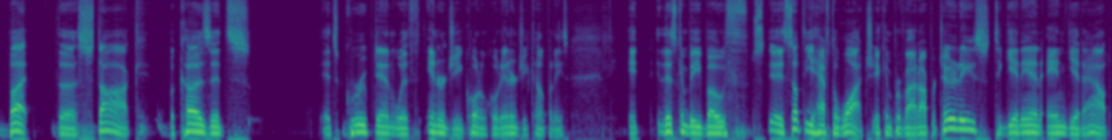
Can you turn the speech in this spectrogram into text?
but the stock because it's it's grouped in with energy, quote unquote, energy companies. It this can be both. It's something you have to watch. It can provide opportunities to get in and get out.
